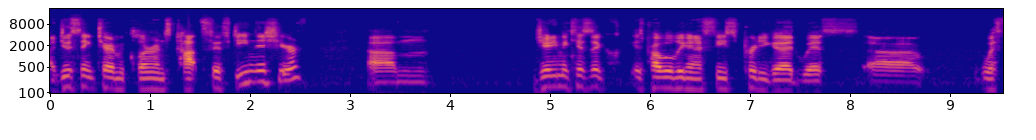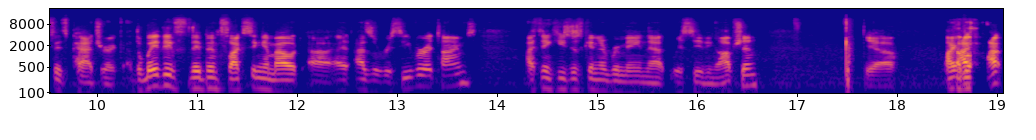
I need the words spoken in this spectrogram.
I do think Terry McLaurin's top 15 this year. Um, J.D. McKissic is probably going to feast pretty good with uh, with Fitzpatrick. The way they've they've been flexing him out uh, as a receiver at times, I think he's just going to remain that receiving option. Yeah. I, how about, I, I,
